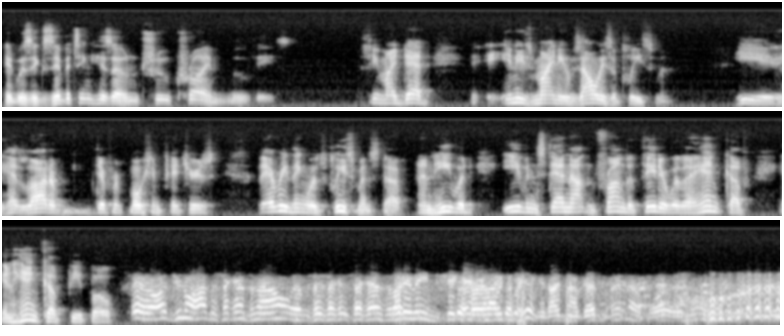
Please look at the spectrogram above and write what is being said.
It was exhibiting his own true crime movies. See, my dad, in his mind, he was always a policeman. He had a lot of different motion pictures, everything was policeman stuff, and he would even stand out in front of the theater with a handcuff and handcuff people. Hey, uh, do you know how to shake hands now? Uh, say shake, shake hands. What do you mean, shake hands? Like Which this. way? Shake it. Right now, good. Right now, boy.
